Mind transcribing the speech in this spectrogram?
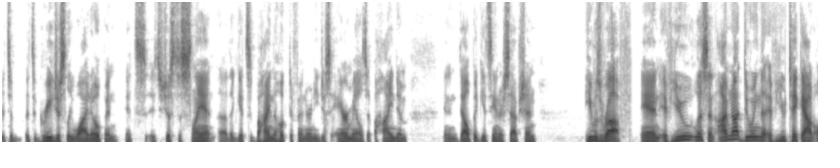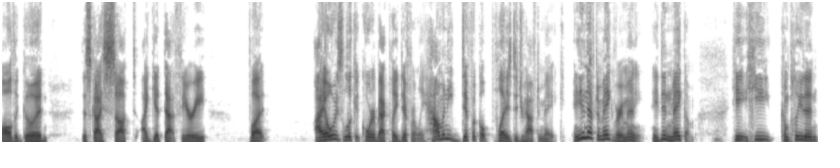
it's a it's egregiously wide open. It's it's just a slant uh, that gets behind the hook defender and he just airmails it behind him, and Delpit gets the interception he was rough. And if you listen, I'm not doing that. If you take out all the good, this guy sucked. I get that theory, but I always look at quarterback play differently. How many difficult plays did you have to make? And he didn't have to make very many. He didn't make them. He he completed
